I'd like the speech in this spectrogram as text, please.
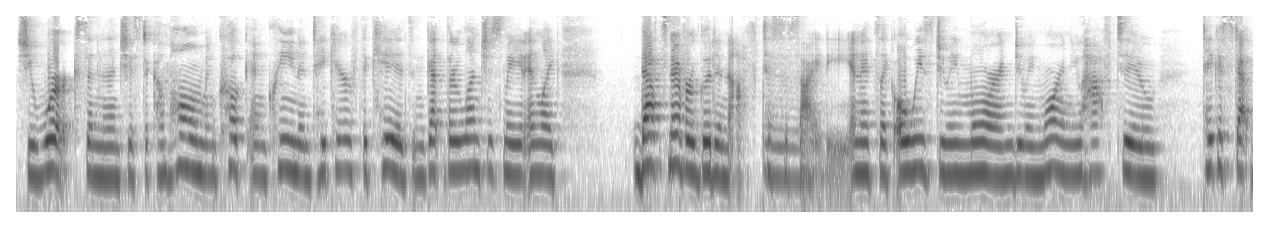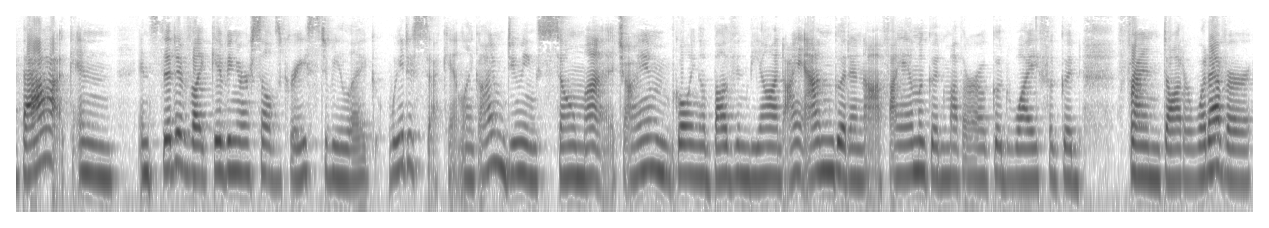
she works and then she has to come home and cook and clean and take care of the kids and get their lunches made. And like that's never good enough to mm. society. And it's like always doing more and doing more. And you have to take a step back and instead of like giving ourselves grace to be like wait a second like i'm doing so much. I am going above and beyond. I am good enough. I am a good mother a good wife a good friend daughter whatever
